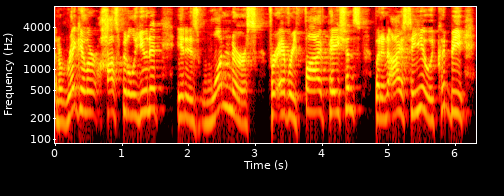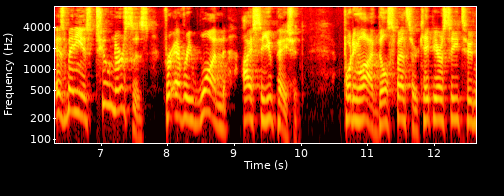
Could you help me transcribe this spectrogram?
In a regular hospital unit, it is one nurse for every five patients, but in ICU, it could be as many as two nurses for every one ICU patient. Reporting live, Bill Spencer, KPRC 2 News.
